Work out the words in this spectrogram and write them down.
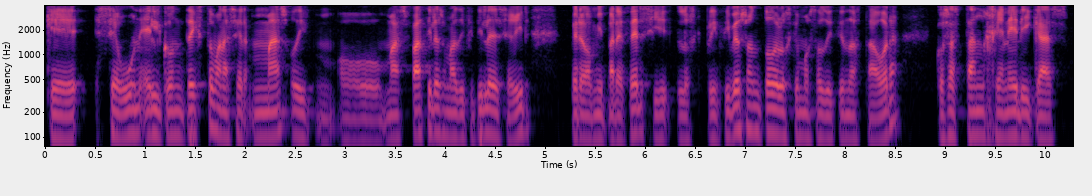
que según el contexto van a ser más o, más fáciles o más difíciles de seguir. Pero a mi parecer, si los principios son todos los que hemos estado diciendo hasta ahora, cosas tan genéricas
